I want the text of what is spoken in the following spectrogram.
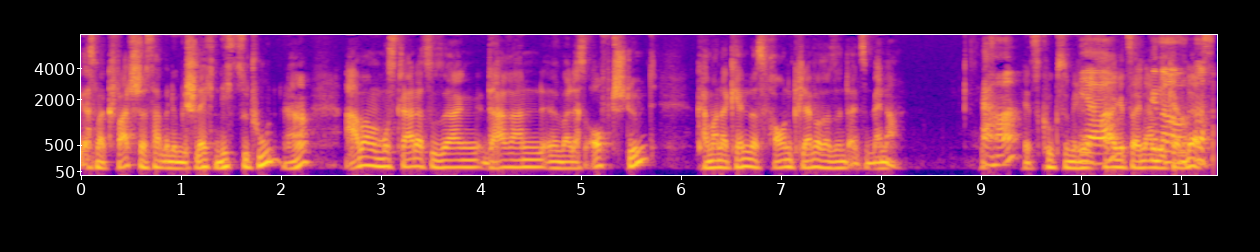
erstmal Quatsch, das hat mit dem Geschlecht nichts zu tun. Ja? Aber man muss klar dazu sagen, daran, äh, weil das oft stimmt, kann man erkennen, dass Frauen cleverer sind als Männer. Aha. Jetzt guckst du mich ja, mit Fragezeichen an, genau. wie kann das?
